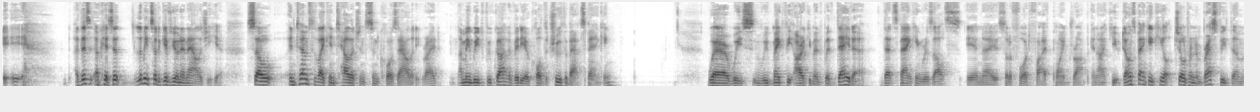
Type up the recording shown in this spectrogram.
it, uh, this okay. So let me sort of give you an analogy here. So, in terms of like intelligence and causality, right? I mean, we've we've got a video called "The Truth About Spanking," where we we make the argument with data that spanking results in a sort of four to five point drop in IQ. Don't spank your children and breastfeed them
